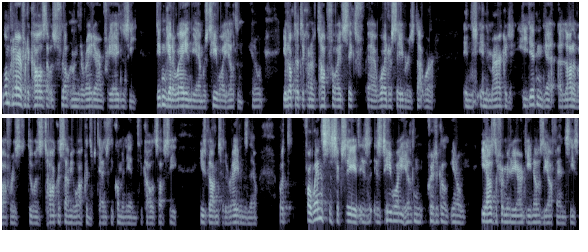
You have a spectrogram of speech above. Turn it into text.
one player for the Colts that was floating under the radar in free agency didn't get away in the end was T.Y. Hilton. You know, you looked at the kind of top five, six uh, wide receivers that were in in the market. He didn't get a lot of offers. There was talk of Sammy Watkins potentially coming in to the Colts. Obviously, he's gone to the Ravens now. But for Wentz to succeed, is is T.Y. Hilton critical? You know, he has the familiarity, he knows the offense. He's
